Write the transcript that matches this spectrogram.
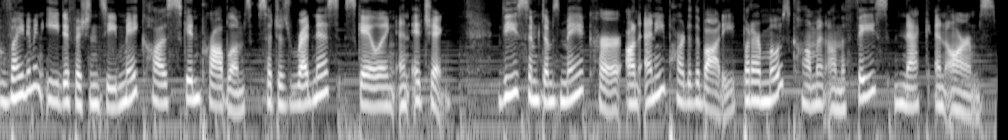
Vitamin E deficiency may cause skin problems such as redness, scaling, and itching. These symptoms may occur on any part of the body, but are most common on the face, neck, and arms.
